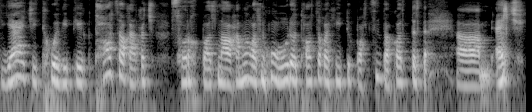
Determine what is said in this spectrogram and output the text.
яаж идэх вэ гэдгийг тооцоо гаргаж сурах болно. Хамгийн гол нь хүн өөрөө тооцоогоо хийдэг болцсон тохиолдолд альж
